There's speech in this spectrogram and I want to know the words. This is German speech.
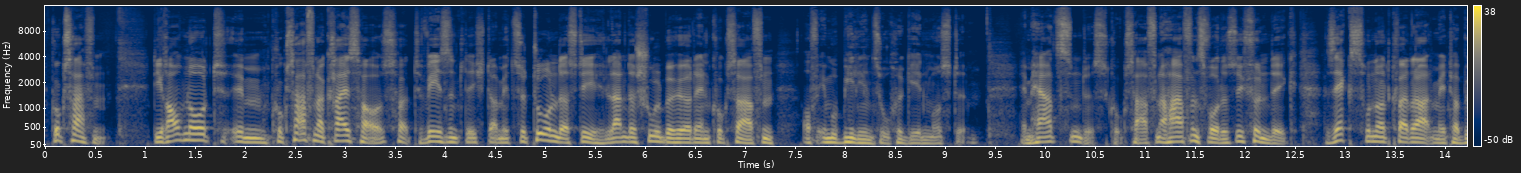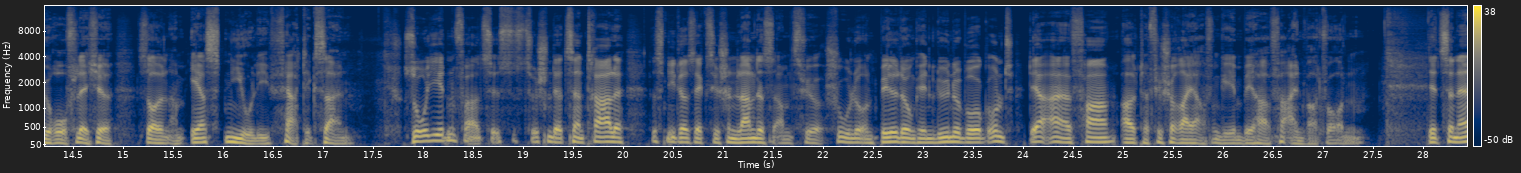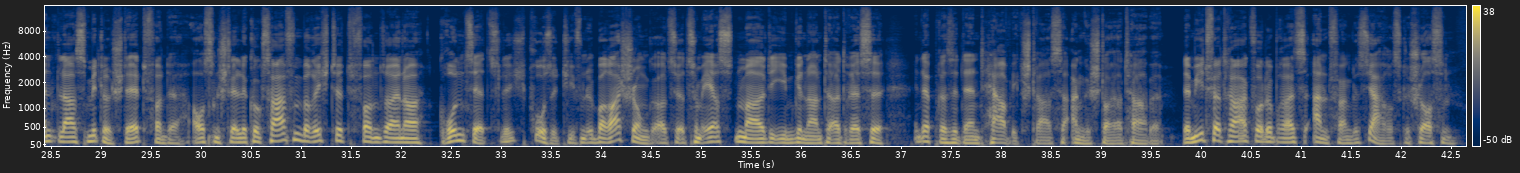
Cuxhaven. Die Raumnot im Cuxhavener Kreishaus hat wesentlich damit zu tun, dass die Landesschulbehörde in Cuxhaven auf Immobiliensuche gehen musste. Im Herzen des Cuxhavener Hafens wurde sie fündig. 600 Quadratmeter Bürofläche sollen am 1. Juli fertig sein. So jedenfalls ist es zwischen der Zentrale des Niedersächsischen Landesamts für Schule und Bildung in Lüneburg und der AFH Alter Fischereihafen GmbH vereinbart worden. Dezernent Lars Mittelstädt von der Außenstelle Cuxhaven berichtet von seiner grundsätzlich positiven Überraschung, als er zum ersten Mal die ihm genannte Adresse in der Präsident-Herwig-Straße angesteuert habe. Der Mietvertrag wurde bereits Anfang des Jahres geschlossen.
